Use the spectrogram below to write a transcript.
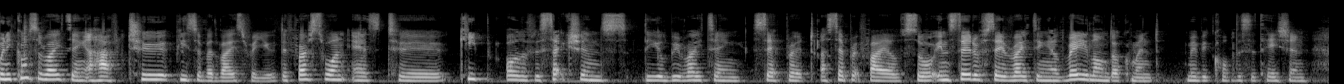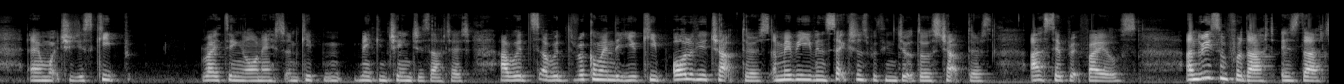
When it comes to writing, I have two pieces of advice for you. The first one is to keep all of the sections that you'll be writing separate as separate files. So instead of say writing a very long document, maybe called dissertation, and um, which you just keep writing on it and keep making changes at it. I would I would recommend that you keep all of your chapters and maybe even sections within those chapters as separate files. And the reason for that is that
